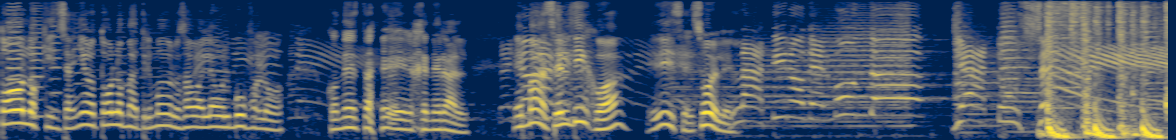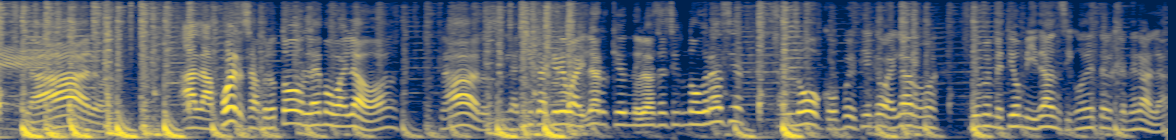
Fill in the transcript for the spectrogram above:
todos los quinceañeros, todos los matrimonios los ha bailado el búfalo con esta el general. Es más, él dijo, ¿ah? Y dice, suele. Latino del mundo, ya tú sabes. Claro. A la fuerza, pero todos la hemos bailado, ¿ah? Claro, si la chica quiere bailar, ¿qué le vas a decir? No, gracias. Está loco, pues tiene que bailar nomás. Yo me metí mi dancing con este el general, ¿ah?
